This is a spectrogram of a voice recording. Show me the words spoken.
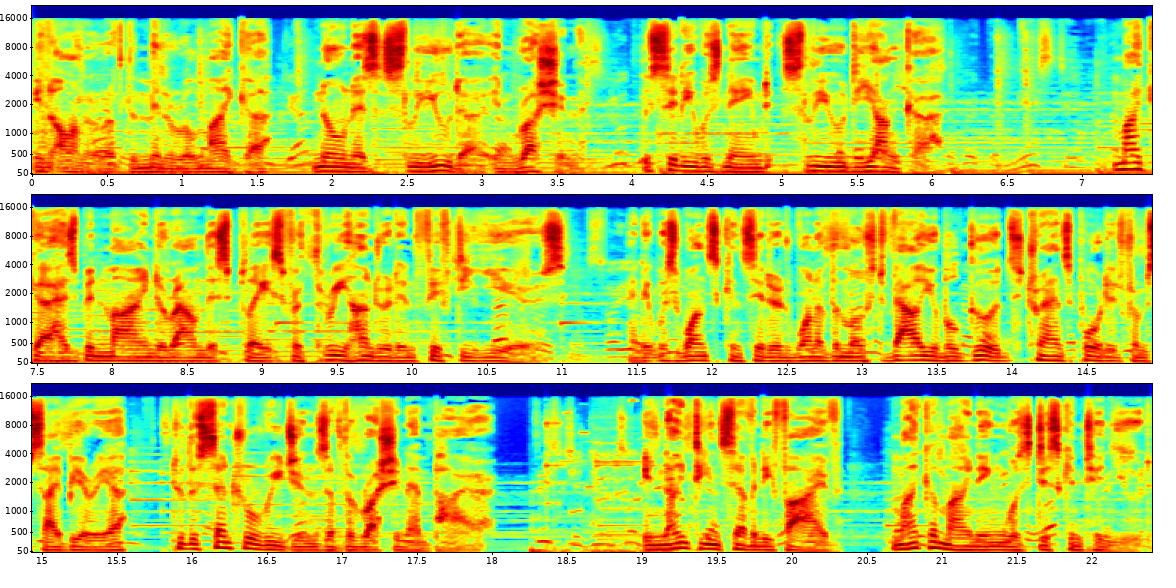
In honor of the mineral mica, known as Slyuda in Russian, the city was named Slyudyanka. Mica has been mined around this place for 350 years, and it was once considered one of the most valuable goods transported from Siberia to the central regions of the Russian Empire. In 1975, mica mining was discontinued,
